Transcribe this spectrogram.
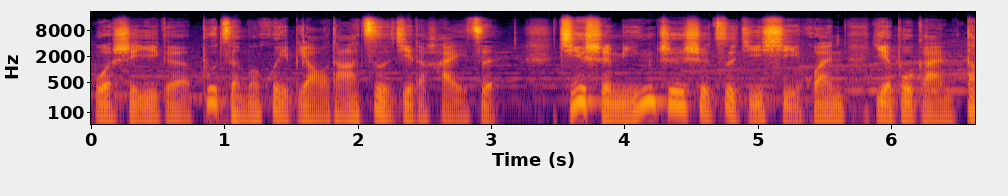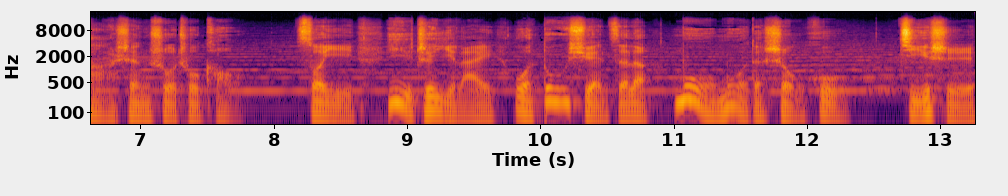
我是一个不怎么会表达自己的孩子，即使明知是自己喜欢，也不敢大声说出口。所以一直以来，我都选择了默默的守护。即使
